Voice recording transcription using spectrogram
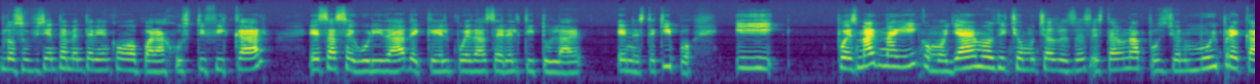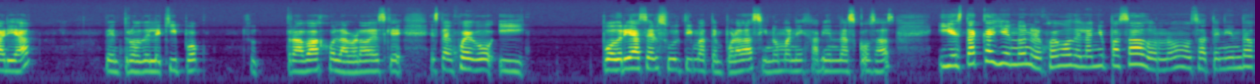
lo suficientemente bien como para justificar esa seguridad de que él pueda ser el titular en este equipo. Y pues Matt como ya hemos dicho muchas veces, está en una posición muy precaria dentro del equipo. Trabajo, la verdad es que está en juego y podría ser su última temporada si no maneja bien las cosas. Y está cayendo en el juego del año pasado, ¿no? O sea, teniendo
